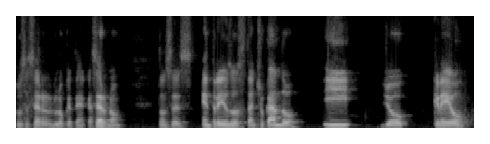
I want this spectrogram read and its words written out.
pues, hacer lo que tenga que hacer, ¿no? Entonces, entre ellos dos están chocando y yo creo,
